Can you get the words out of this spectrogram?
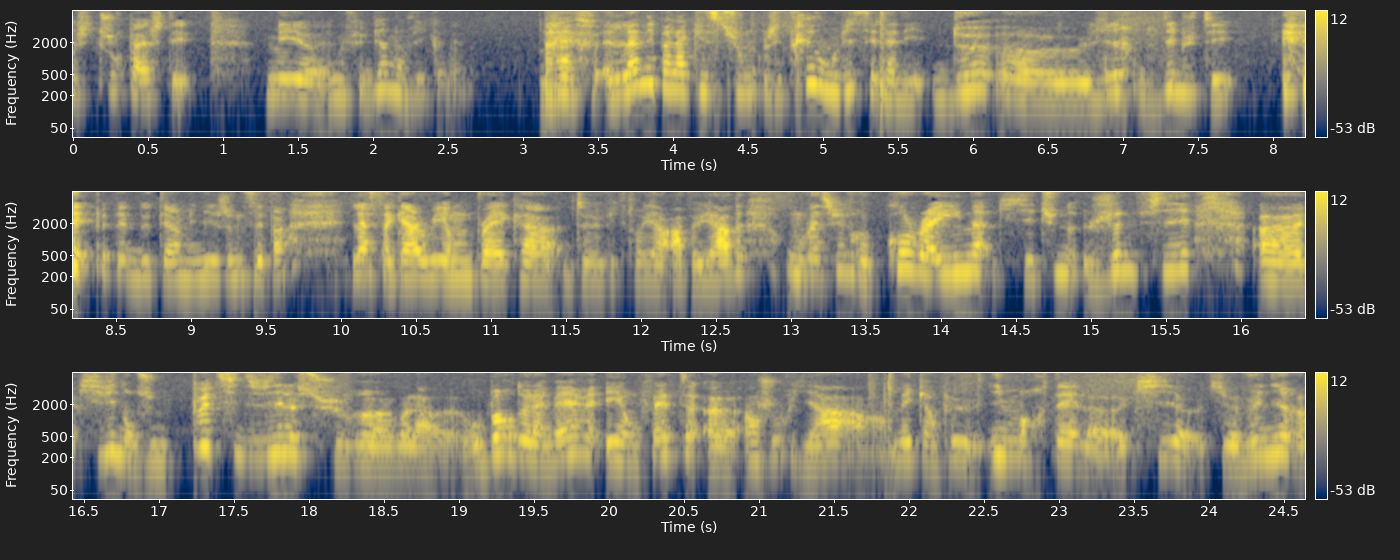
j'ai toujours pas acheté, mais elle me fait bien envie quand même. Bref, là n'est pas la question. J'ai très envie cette année de euh, lire, de débuter et peut-être de terminer, je ne sais pas, la saga Realm Breaker de Victoria Aveyard. On va suivre Coraine qui est une jeune fille euh, qui vit dans une petite ville sur, euh, voilà, au bord de la mer. Et en fait euh, un jour il y a un mec un peu immortel qui, qui va venir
